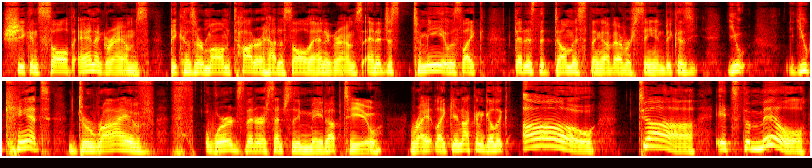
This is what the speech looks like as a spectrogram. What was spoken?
she can solve anagrams because her mom taught her how to solve anagrams. And it just to me it was like that is the dumbest thing I've ever seen because you you can't derive th- words that are essentially made up to you right? Like you're not going to go like, oh, duh, it's the mill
